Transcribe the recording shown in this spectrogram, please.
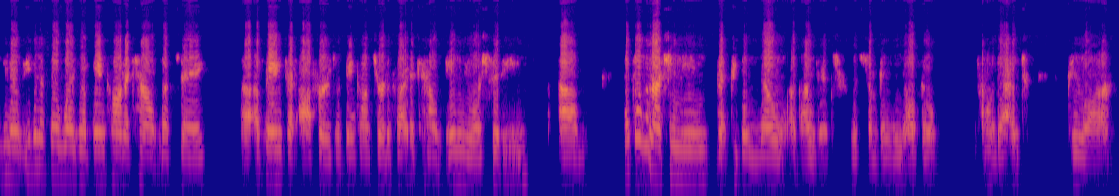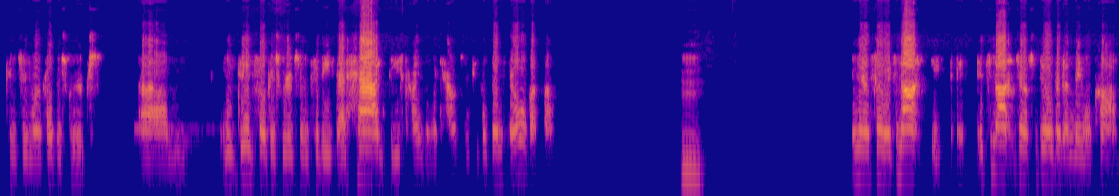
you know, even if there was a bank on account, let's say uh, a bank that offers a bank on certified account in your city, um, that doesn't actually mean that people know about it. Which is something we also found out through our consumer focus groups. Um, we did focus groups in cities that had these kinds of accounts, and people didn't know about them. Mm. You know, so it's not it's not just build it and they will come.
